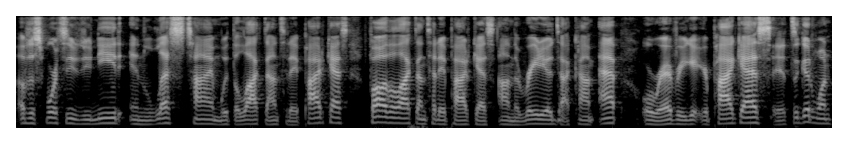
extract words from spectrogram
of the sports news you need in less time with the Locked On Today podcast. Follow the Locked On Today podcast on the radio.com app or wherever you get your podcasts. It's a good one.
